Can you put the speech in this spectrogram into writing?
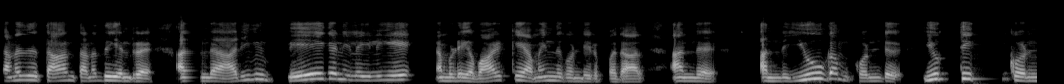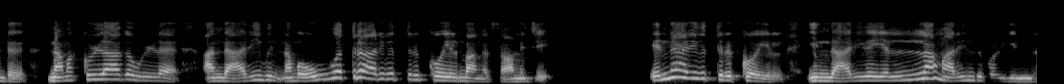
தனது தான் தனது என்ற அந்த அறிவு வேக நிலையிலேயே நம்முடைய வாழ்க்கை அமைந்து கொண்டிருப்பதால் அந்த அந்த யூகம் கொண்டு யுக்தி கொண்டு நமக்குள்ளாக உள்ள அந்த அறிவு நம்ம ஒவ்வொருத்தரும் அறிவு திருக்கோயில்பாங்க சுவாமிஜி என்ன அறிவு திருக்கோயில்? இந்த அறிவை எல்லாம் அறிந்து கொள்கின்ற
